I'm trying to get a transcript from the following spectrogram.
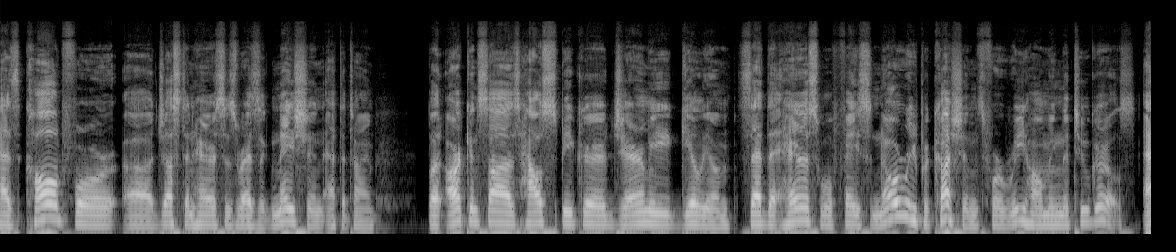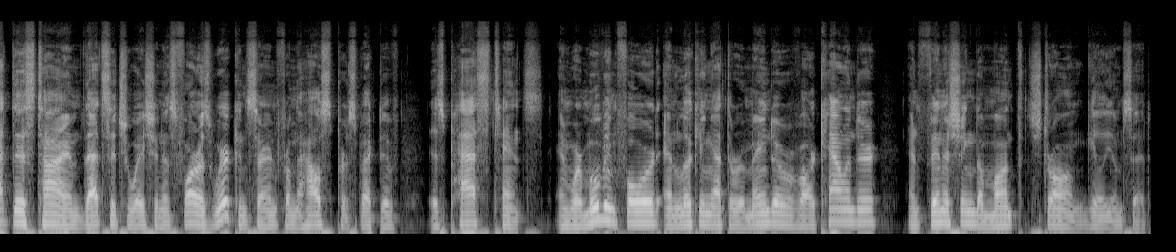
has called for uh, Justin Harris's resignation at the time, but Arkansas's House Speaker Jeremy Gillam said that Harris will face no repercussions for rehoming the two girls. At this time, that situation, as far as we're concerned from the House perspective, is past tense, and we're moving forward and looking at the remainder of our calendar and finishing the month strong, Gillam said.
